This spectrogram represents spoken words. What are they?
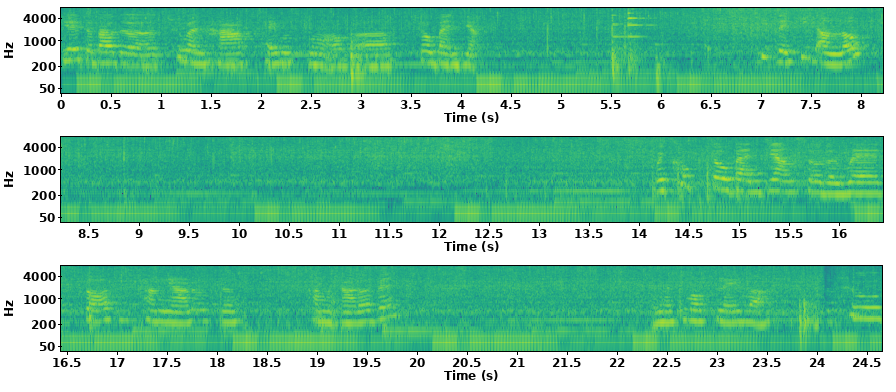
Here is about uh, two and a half tablespoon of uh. Keep the heat on low We cook doubanjiang so the red sauce is coming out of the coming out of it. And has more flavor. Two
